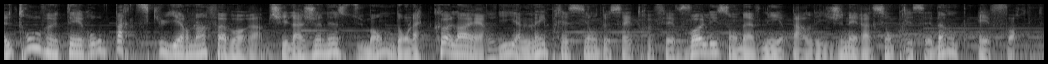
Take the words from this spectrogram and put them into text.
Elle trouve un terreau particulièrement favorable chez la jeunesse du monde dont la colère liée à l'impression de s'être fait voler son avenir par les générations précédentes est forte.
